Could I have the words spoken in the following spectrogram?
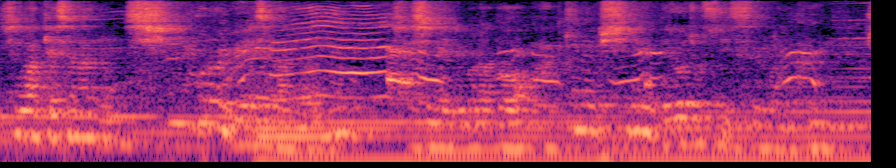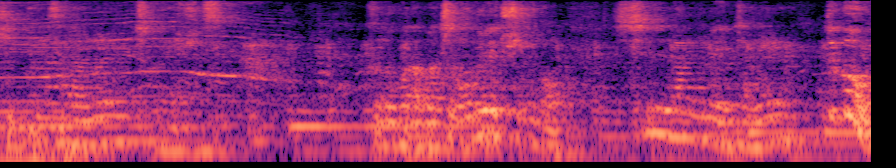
신랑께서는 신부를 위해서라면 자신의 이름이라도 아낌없이 내어줄 수 있을 만큼 깊은 사랑을 전해주셨습니다. 그 누구보다 멋진 오늘의 주인공 신랑님의 입장을 뜨거운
